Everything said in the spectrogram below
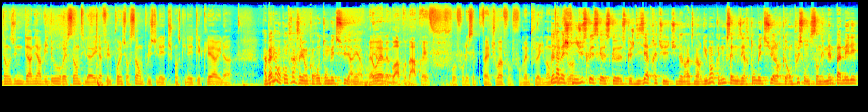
dans une dernière vidéo récente, il a, il a fait le point sur ça. En plus, il a, je pense qu'il a été clair. Il a. Ah bah non, au contraire, ça lui est encore retombé dessus derrière. mais ouais, mais bon après, bah après, faut, faut laisser, enfin, tu vois, faut, faut même plus alimenter. Non, non, mais je finis juste que, ce, que, ce, que, ce que je disais, après tu, tu donneras ton argument, que nous, ça nous est retombé dessus, alors qu'en plus, on s'en est même pas mêlé.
